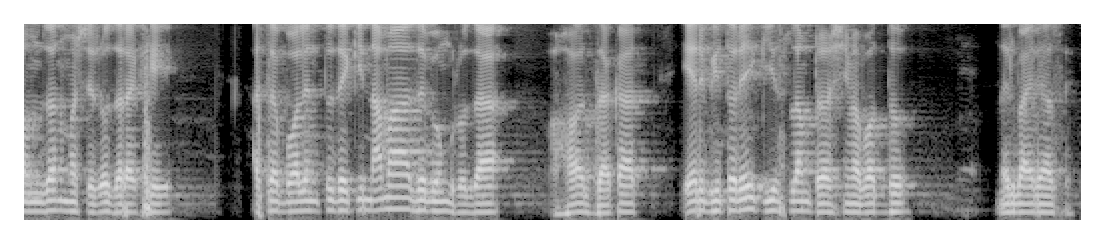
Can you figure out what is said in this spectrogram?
রমজান মাসে রোজা রাখি। আচ্ছা বলেন তো দেখি নামাজ এবং রোজা, হজ জাকাত এর ভিতরেই কি ইসলামটা সীমাবদ্ধ? এর বাইরে আছে।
